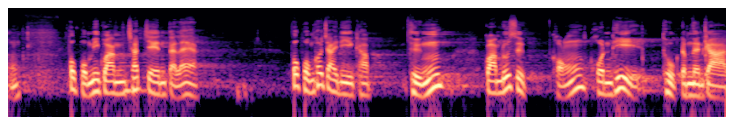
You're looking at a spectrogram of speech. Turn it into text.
112 พวกผมมีความชัดเจนแต่แรก พวกผมเข้าใจดีครับ ถึงความรู้สึกของคนที่ถูกดำเนินการ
